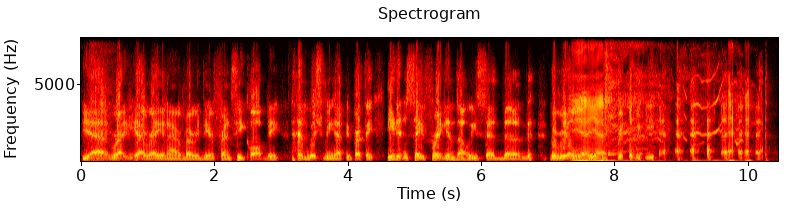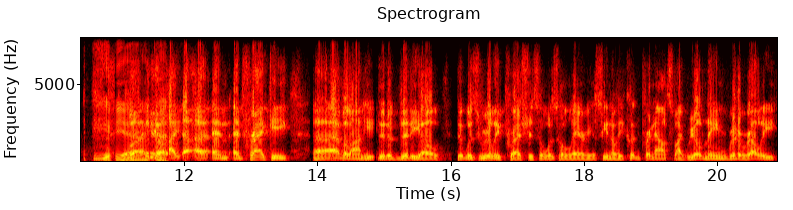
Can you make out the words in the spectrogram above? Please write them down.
Yeah, Ray. Yeah, Ray and I are very dear friends. He called me and wished me happy birthday. He didn't say friggin' though. He said the the, the real. Yeah, yeah. yeah. Yeah, but you know. I, uh, and and Frankie uh, Avalon, he did a video that was really precious. It was hilarious. You know, he couldn't pronounce my real name, Ridarelli,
